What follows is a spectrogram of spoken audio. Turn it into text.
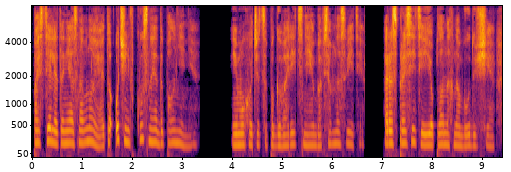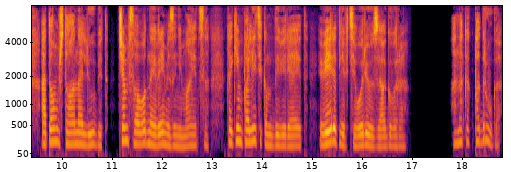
Постель — это не основное, это очень вкусное дополнение. Ему хочется поговорить с ней обо всем на свете, расспросить о ее планах на будущее, о том, что она любит, чем в свободное время занимается, каким политикам доверяет, верит ли в теорию заговора. Она как подруга.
